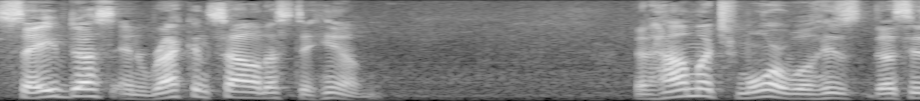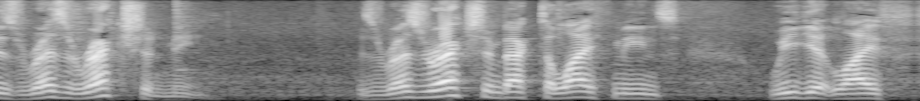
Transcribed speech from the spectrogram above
saved us and reconciled us to him, then how much more will his does his resurrection mean? His resurrection back to life means we get life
